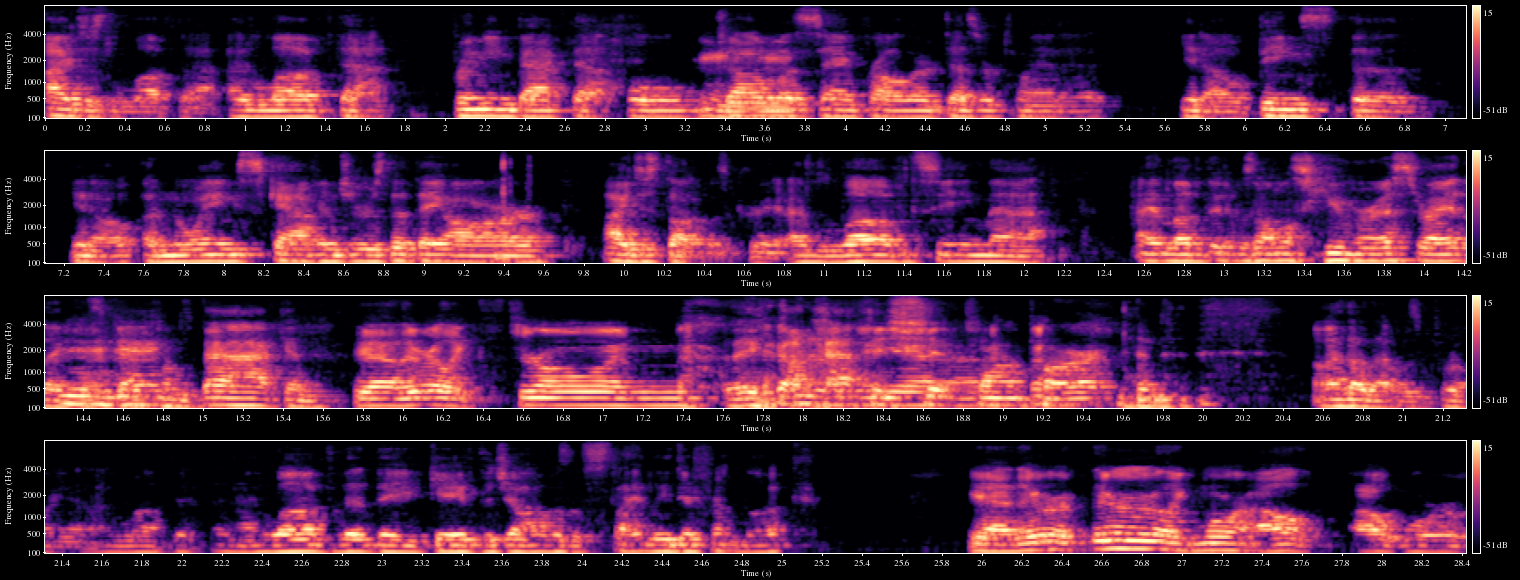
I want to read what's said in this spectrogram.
I just love that. I love that bringing back that whole Mhm. Jawas sandcrawler desert planet. You know, being the you know annoying scavengers that they are. I just thought it was great. I loved seeing that. I loved that it was almost humorous, right? Like this guy Mhm. comes back and Yeah, they were like throwing. they got half his Yeah. ship torn apart. And I thought that was brilliant. I loved it, and I loved that they gave the Jawas a slightly different look. Yeah, they were they were like more out outward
